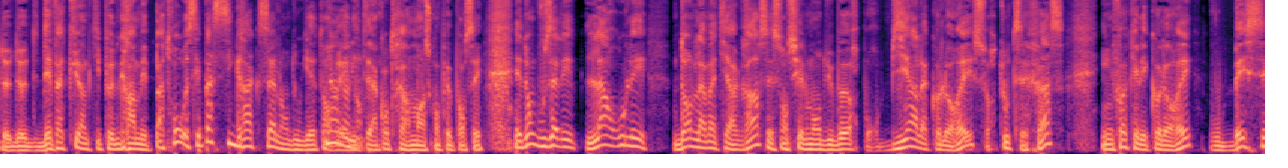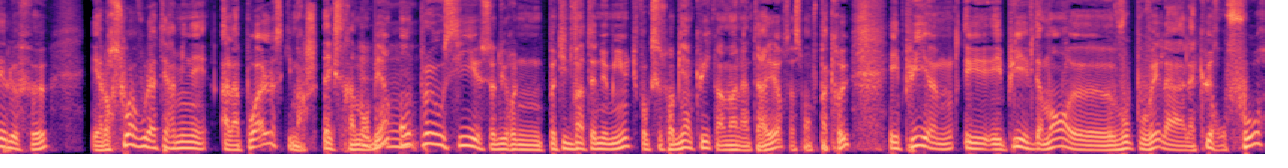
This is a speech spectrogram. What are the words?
de- de- d'évacuer un petit peu de gras, mais pas trop. C'est pas si gras que ça l'andouillette en Non, non, réalité, hein, contrairement à ce qu'on peut penser. Et donc vous allez la rouler dans de la matière grasse, essentiellement du beurre, pour bien la colorer sur toutes ses faces. Et une fois qu'elle est colorée, vous baissez le feu. Et alors soit vous la terminez à la poêle, ce qui marche extrêmement bien. On peut aussi, ça dure une petite vingtaine de minutes. Il faut que ce soit bien cuit quand même à l'intérieur, ça se mange pas cru. Et puis, euh, et, et puis évidemment, euh, vous pouvez la, la cuire au four.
